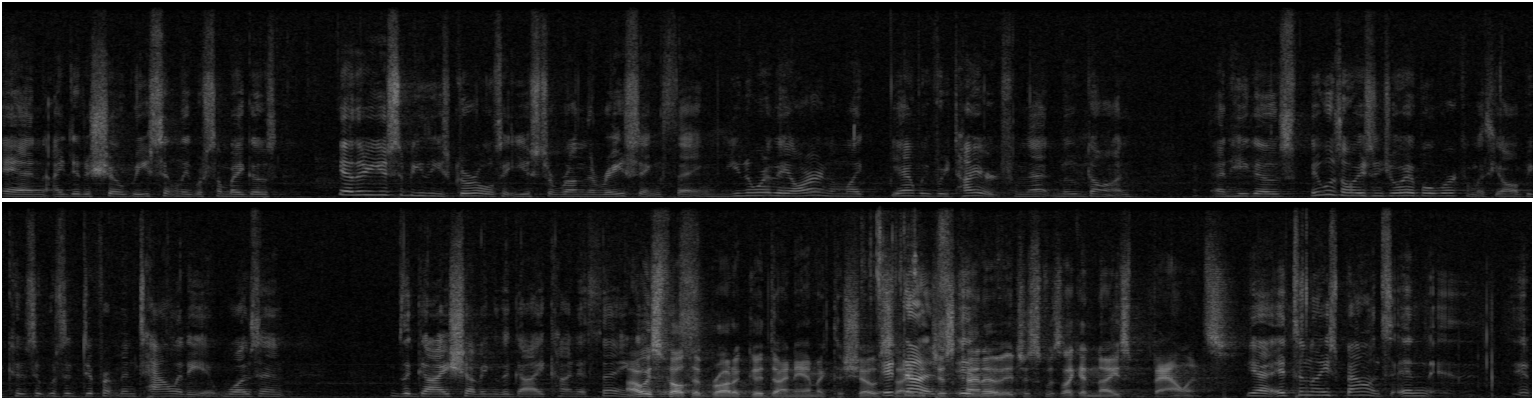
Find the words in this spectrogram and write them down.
And I did a show recently where somebody goes, yeah, there used to be these girls that used to run the racing thing. You know where they are? And I'm like, yeah, we've retired from that and moved on. And he goes, it was always enjoyable working with y'all because it was a different mentality. It wasn't the guy shoving the guy kind of thing. I always It felt was- it brought a good dynamic to show It site. does. It just It- kind of, it just was like a nice balance. Yeah, it's a nice balance. And it,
